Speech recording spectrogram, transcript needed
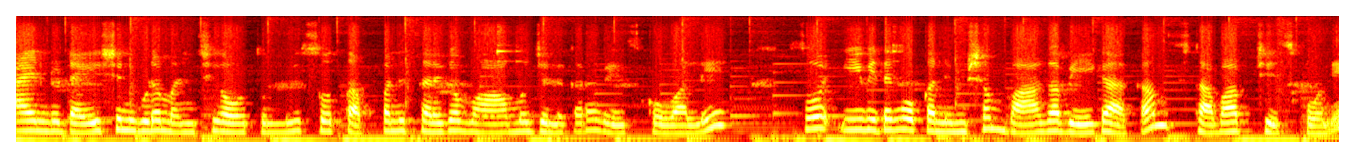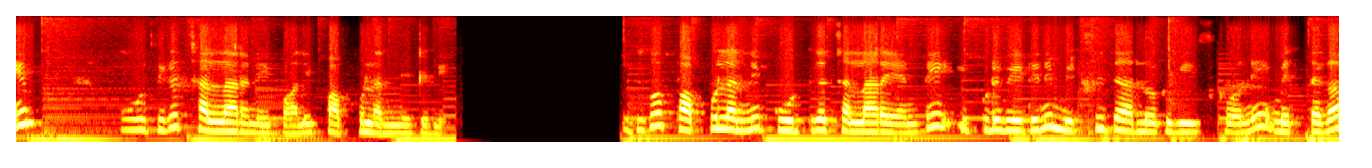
అండ్ డైజెషన్ కూడా మంచిగా అవుతుంది. సో తప్పనిసరిగా వాము జీలకర్ర వేసుకోవాలి. సో ఈ విధంగా ఒక నిమిషం బాగా వేగాక స్టవ్ ఆఫ్ చేసుకొని పూర్తిగా చల్లారనివ్వాలి పప్పులన్నిటిని. ఇదిగో పప్పులన్నీ పూర్తిగా చల్లారాయండి ఇప్పుడు వీటిని మిక్సీ జార్లోకి వేసుకొని మెత్తగా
